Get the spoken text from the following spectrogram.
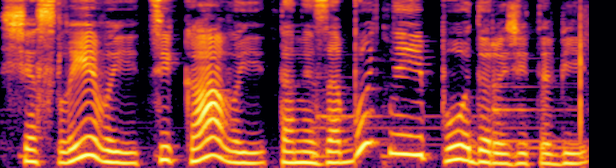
Щасливої, цікавої та незабутньої подорожі тобі!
